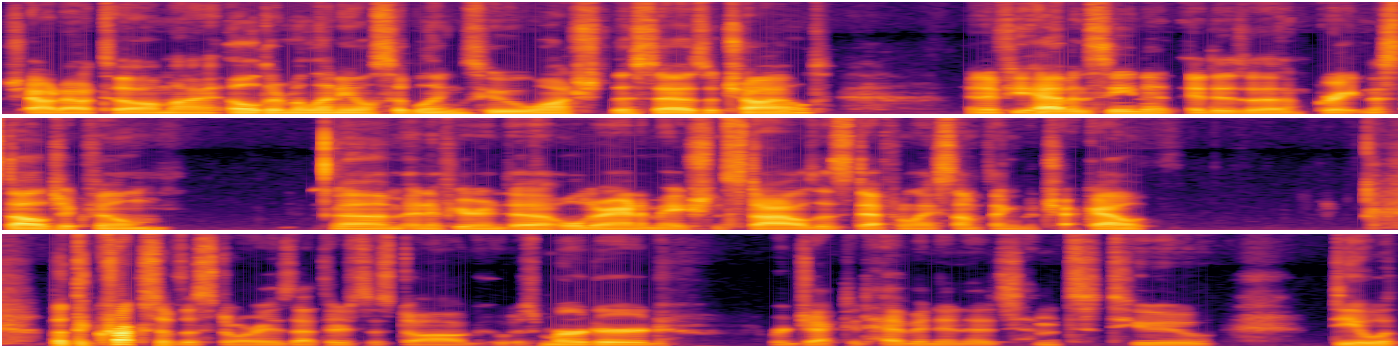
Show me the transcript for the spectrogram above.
Shout out to all my elder millennial siblings who watched this as a child and if you haven't seen it, it is a great nostalgic film. Um, and if you're into older animation styles, it's definitely something to check out. But the crux of the story is that there's this dog who was murdered, rejected heaven in an attempt to deal with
